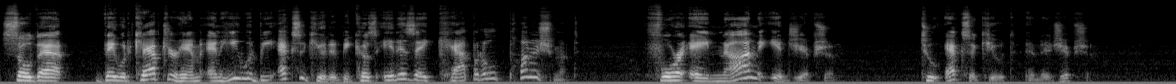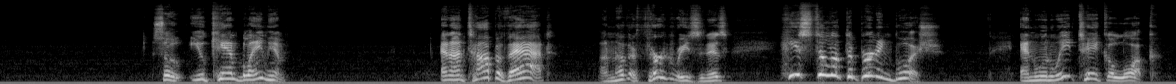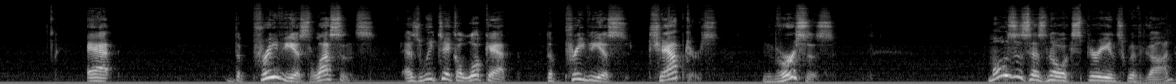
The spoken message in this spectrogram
so that they would capture him and he would be executed because it is a capital punishment for a non-Egyptian to execute an Egyptian. So you can't blame him. And on top of that, another third reason is he's still at the burning bush. And when we take a look at the previous lessons, as we take a look at the previous chapters and verses, Moses has no experience with God.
